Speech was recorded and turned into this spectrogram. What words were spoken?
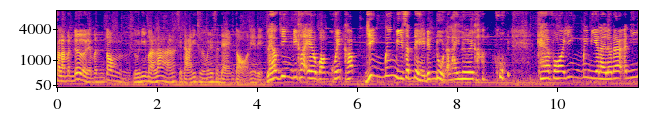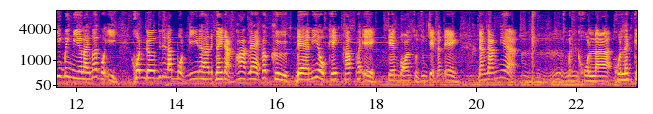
Salander เนี่ยมันต้อง Rooney Mara นะเสียดายที่เธอไม่ได้แสดงต่อเนี่ยดิแล้วยิ่ง Mikael Blomkvist ครับ ยิ่งไม่มีเสน่ห์ดึงดูดอะไรเลยครับอุ๊ยClaire Foy ยิ่งไม่มีอะไรแล้วนะ อันนี้ยิ่งไม่มีอะไรมากกว่าอีก คนเดิมที่ได้รับบทนี้นะฮะ ในหนังภาคแรกก็คือ Daniel Craig ครับ พระเอก เจมบอล007นั่นเอง ดังนั้นเนี่ย มันคนละคนละเก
